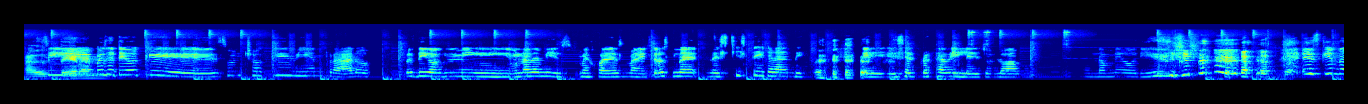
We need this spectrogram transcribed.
alteran. pues yo te digo que es un choque bien raro. Pues digo, mi, uno de mis mejores maestros, no, no es que esté grande, eh, es el profe Avilés, yo lo amo. No me odies. es que, no,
